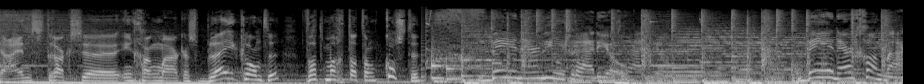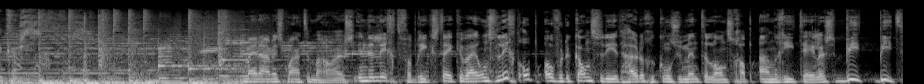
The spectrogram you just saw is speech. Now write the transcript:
Ja, en straks eh in gangmakers blije klanten. Wat mag dat dan kosten? BNR Nieuwsradio. BNR Gangmakers. Mijn naam is Maarten Bouwhuis. In de lichtfabriek steken wij ons licht op over de kansen die het huidige consumentenlandschap aan retailers biedt- biedt.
